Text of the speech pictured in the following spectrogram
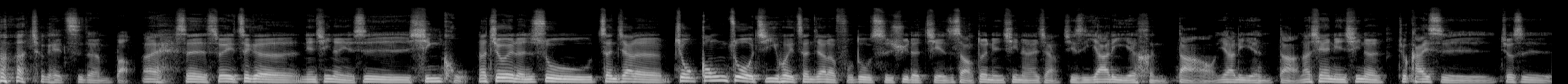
就可以吃得很饱。哎，所以所以这个年轻人也是辛苦。那就业人数增加了，就工作机会增加了幅度持续的减少，对年轻人来讲，其实压力也很大哦，压力也很大。那现在。年轻人就开始就是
